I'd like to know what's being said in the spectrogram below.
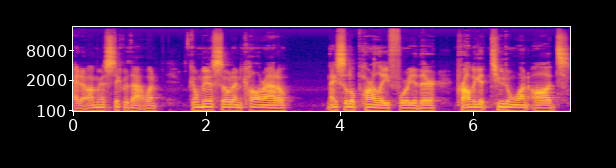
I don't, I'm going to stick with that one. Go Minnesota and Colorado. Nice little parlay for you there. Probably get two to one odds.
